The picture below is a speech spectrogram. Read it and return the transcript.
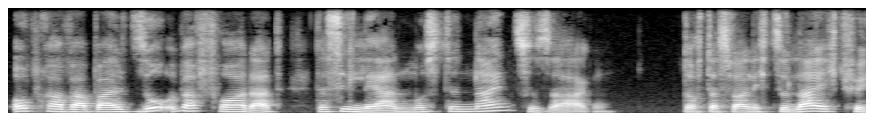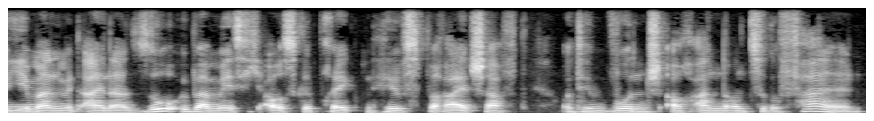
Oprah war bald so überfordert, dass sie lernen musste, Nein zu sagen. Doch das war nicht so leicht für jemanden mit einer so übermäßig ausgeprägten Hilfsbereitschaft und dem Wunsch, auch anderen zu gefallen.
